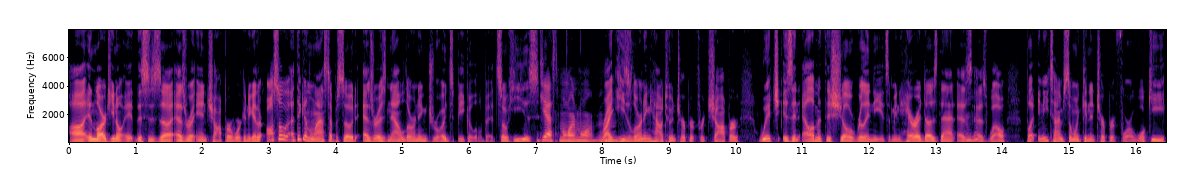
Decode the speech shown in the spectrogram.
uh, in large, you know, it, this is uh, Ezra and Chopper working together. Also, I think in the last episode, Ezra is now learning droid speak a little bit. So he is Yes, more and more. Mhm. right? He's learning how to interpret for Chopper, which is an element this show really needs. I mean, Hera does that as Mm-hmm. as well, but anytime someone can interpret for a Wookiee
